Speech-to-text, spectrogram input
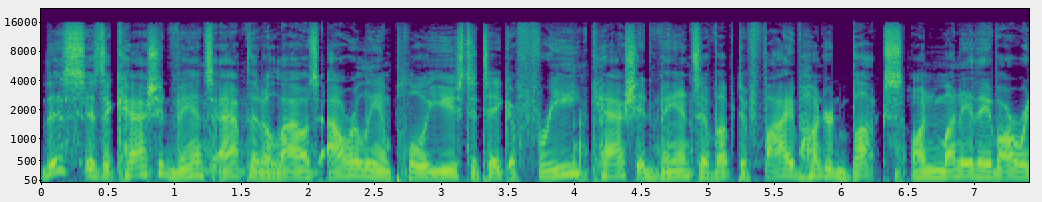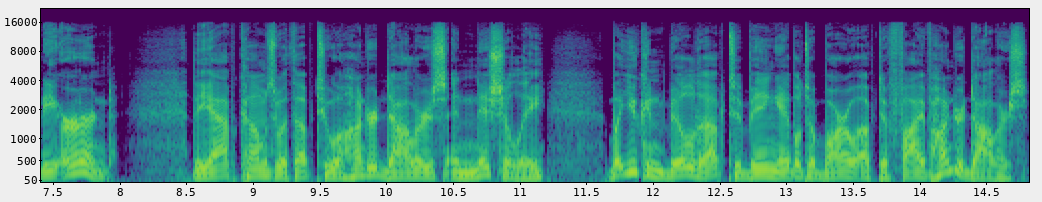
This is a cash advance app that allows hourly employees to take a free cash advance of up to 500 bucks on money they've already earned. The app comes with up to $100 initially, but you can build up to being able to borrow up to $500.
